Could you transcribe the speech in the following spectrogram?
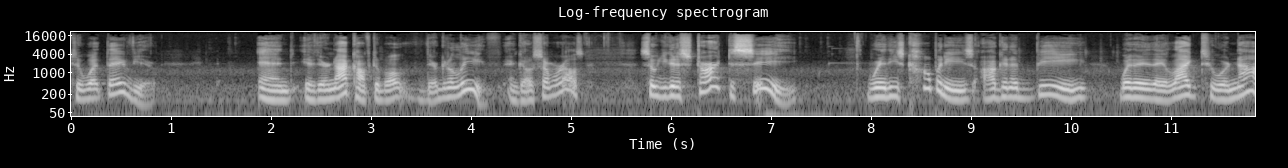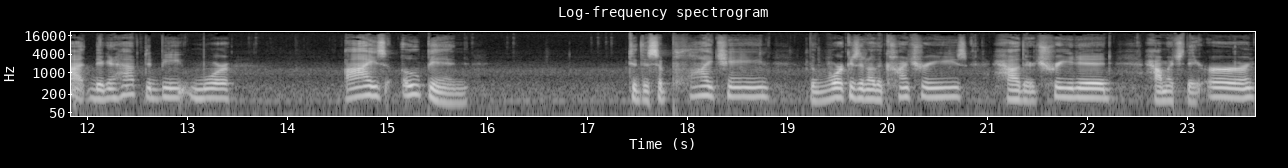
to what they view. And if they're not comfortable, they're going to leave and go somewhere else. So you're going to start to see where these companies are going to be, whether they like to or not, they're going to have to be more eyes open to the supply chain, the workers in other countries, how they're treated, how much they earn.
